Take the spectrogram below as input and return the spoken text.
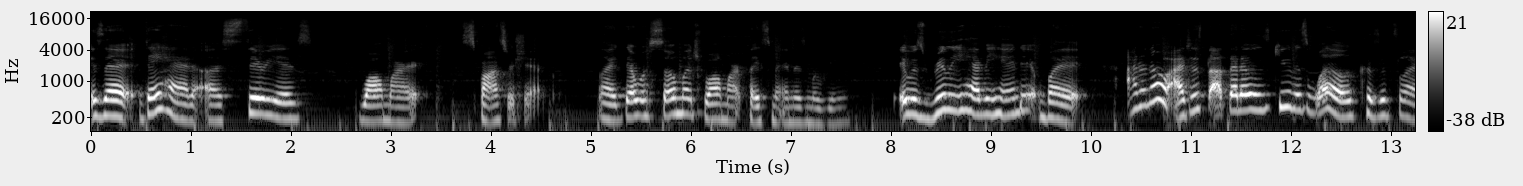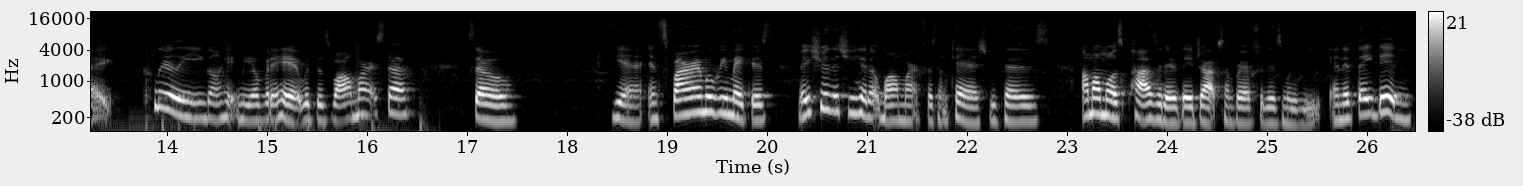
is that they had a serious Walmart sponsorship. Like there was so much Walmart placement in this movie. It was really heavy-handed, but I don't know. I just thought that it was cute as well because it's like clearly you're gonna hit me over the head with this Walmart stuff. So yeah, inspiring movie makers, make sure that you hit up Walmart for some cash because I'm almost positive they dropped some bread for this movie. And if they didn't,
